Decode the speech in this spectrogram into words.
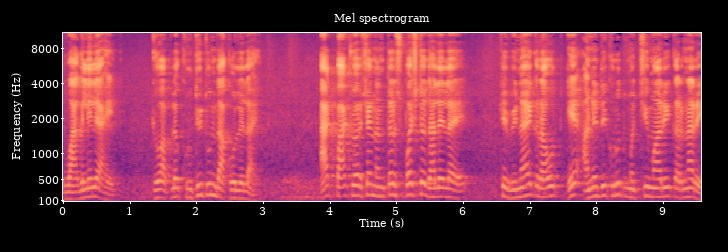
वागलेले आहेत किंवा आपल्या कृतीतून दाखवलेलं आहे आज पाच वर्षानंतर स्पष्ट झालेलं आहे की विनायक राऊत हे अनधिकृत मच्छीमारी करणारे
